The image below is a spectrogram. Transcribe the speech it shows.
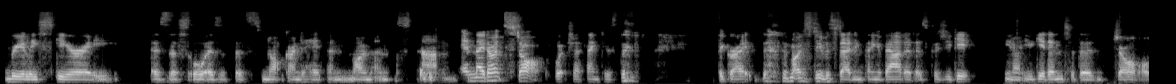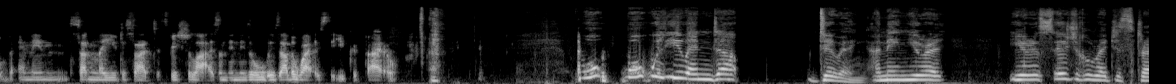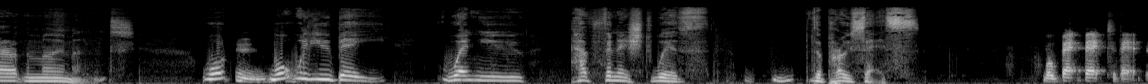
really scary is this or is this not going to happen moments, um, and they don't stop, which I think is the the great, the most devastating thing about it is because you get, you know, you get into the job and then suddenly you decide to specialize, and then there's all these other ways that you could fail. what what will you end up doing? I mean, you're a you're a surgical registrar at the moment. What what will you be when you have finished with the process? well back back to that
